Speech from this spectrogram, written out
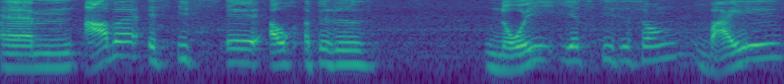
Ähm, aber es ist äh, auch ein bisschen neu jetzt die Saison, weil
